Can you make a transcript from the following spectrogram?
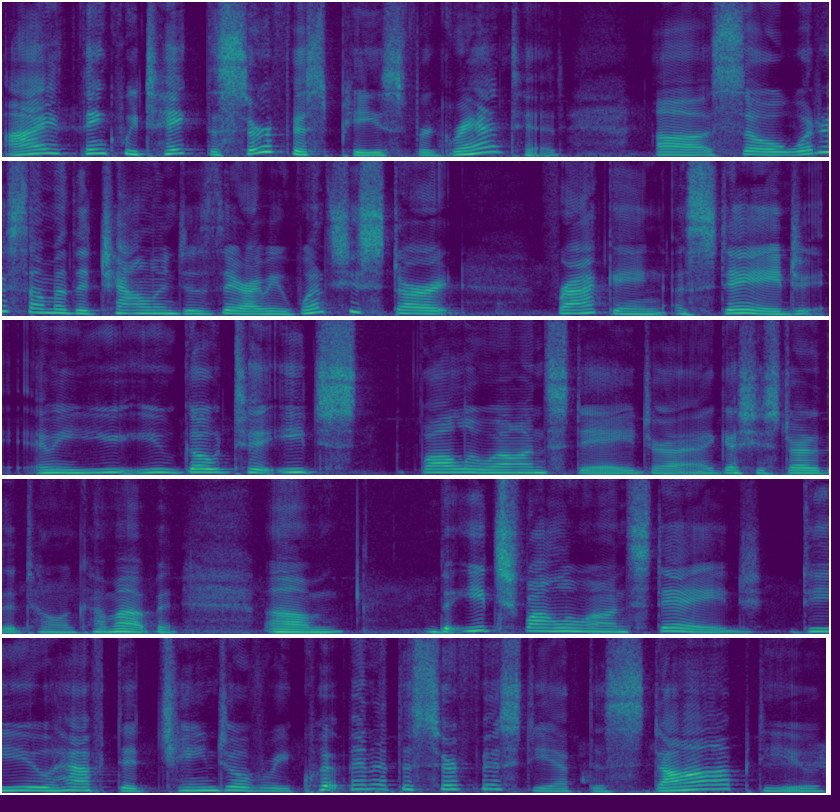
i, think we take the surface piece for granted uh, so what are some of the challenges there i mean once you start fracking a stage i mean you, you go to each follow-on stage, or I guess you started the toe and come up, but um, the each follow-on stage, do you have to change over equipment at the surface? Do you have to stop? Do you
